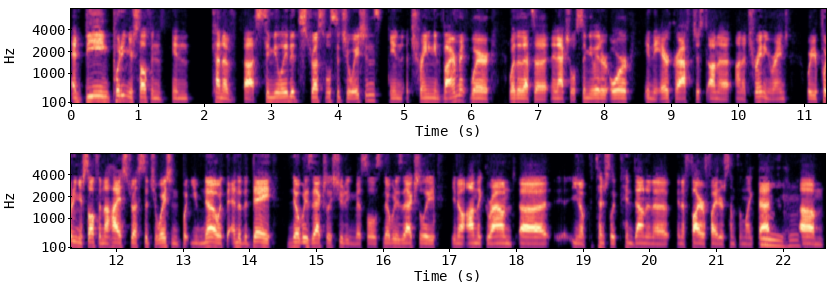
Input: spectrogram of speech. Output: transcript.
and being putting yourself in in kind of uh, simulated stressful situations in a training environment where whether that's a, an actual simulator or in the aircraft just on a on a training range where you're putting yourself in a high stress situation, but you know at the end of the day, nobody's actually shooting missiles, nobody's actually you know on the ground, uh, you know potentially pinned down in a in a firefight or something like that. Mm-hmm. Um,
